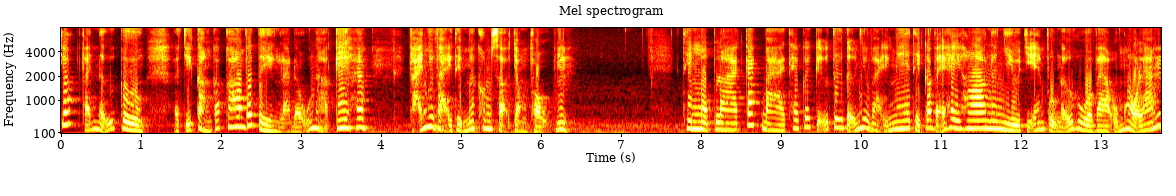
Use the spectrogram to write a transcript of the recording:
chất, phải nữ cường. Rồi chỉ cần có con với tiền là đủ nọ kia ha. Phải như vậy thì mới không sợ chồng phụ thì một loạt các bài theo cái kiểu tư tưởng như vậy nghe thì có vẻ hay ho, nên nhiều chị em phụ nữ hùa vào ủng hộ lắm.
